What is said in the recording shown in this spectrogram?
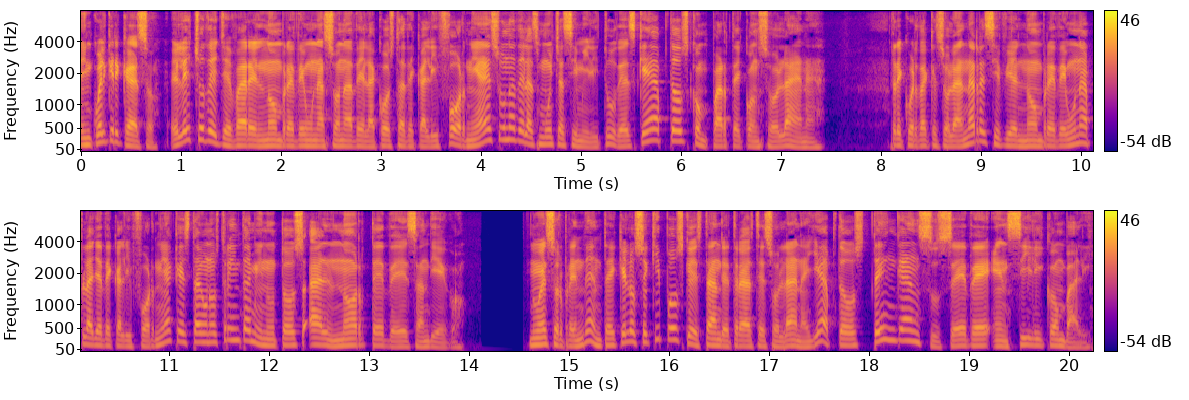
En cualquier caso, el hecho de llevar el nombre de una zona de la costa de California es una de las muchas similitudes que Aptos comparte con Solana. Recuerda que Solana recibió el nombre de una playa de California que está a unos 30 minutos al norte de San Diego. No es sorprendente que los equipos que están detrás de Solana y Aptos tengan su sede en Silicon Valley.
